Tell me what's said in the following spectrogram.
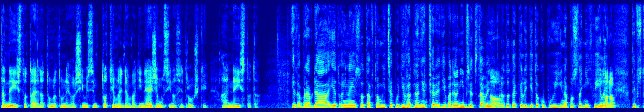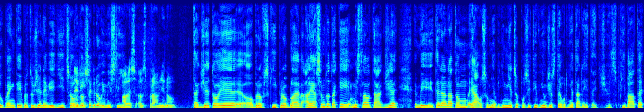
Ta nejistota je na tomhle tom nejhorší. Myslím, to těm lidem vadí. Ne, že musí nosit roušky, ale nejistota. Je to pravda, je to i nejistota v tom jít se podívat na některé divadelní představení, no. proto taky lidi to kupují na poslední chvíli, ano. ty vstupenky, protože nevědí, co Neví. zase kdo vymyslí. Ale, ale správně, no. Takže to je obrovský problém, ale já jsem to taky myslel tak, že my teda na tom, já osobně vidím něco pozitivního, že jste hodně tady teď, že zpíváte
